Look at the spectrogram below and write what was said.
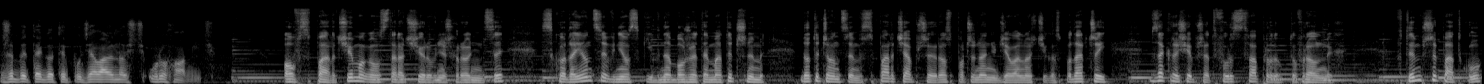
żeby tego typu działalność uruchomić. O wsparcie mogą starać się również rolnicy składający wnioski w naborze tematycznym dotyczącym wsparcia przy rozpoczynaniu działalności gospodarczej w zakresie przetwórstwa produktów rolnych. W tym przypadku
